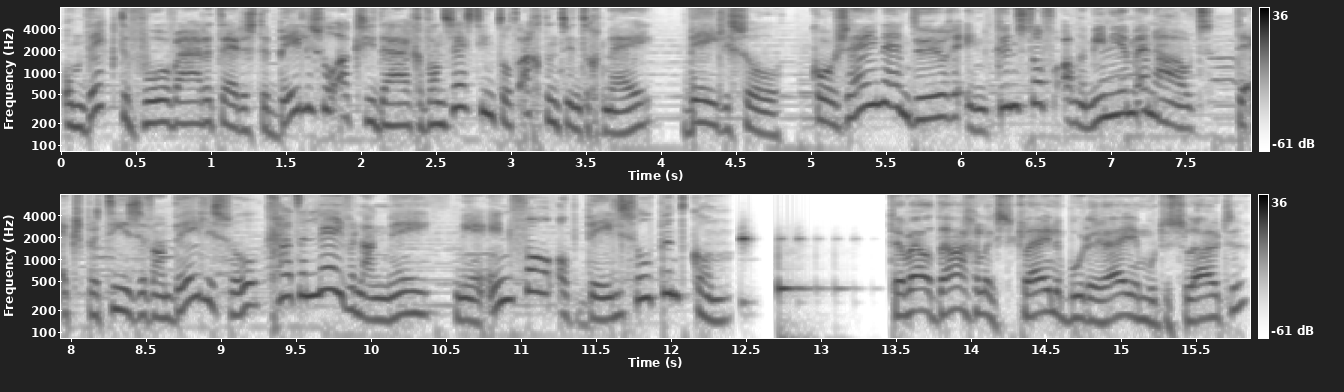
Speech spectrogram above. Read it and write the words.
Ontdek de voorwaarden tijdens de Belisol-actiedagen van 16 tot 28 mei. Belisol. Kozijnen en deuren in kunststof, aluminium en hout. De expertise van Belisol gaat een leven lang mee. Meer info op belisol.com. Terwijl dagelijks kleine boerderijen moeten sluiten...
